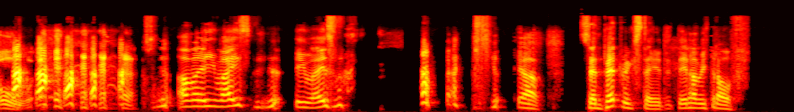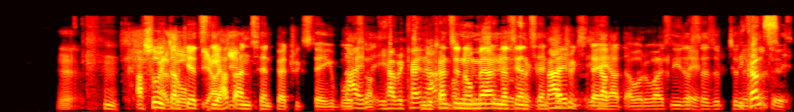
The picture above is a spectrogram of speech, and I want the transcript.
Oh, Aber ich weiß, ich weiß. ja, St. Patrick's Day, den habe ich drauf. Hm. Ach so, ich Also, dachte jetzt, ja, die hat an St. Patrick's Day Geburtstag. Nein, ich habe keine Und du Ahnung. kannst dir nur merken, dass sie an St. Patrick's Day hab- hat, aber du weißt nie, dass Nee. der 17. Ich kann es ist.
